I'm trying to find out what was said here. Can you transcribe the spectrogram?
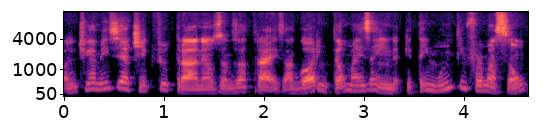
Antigamente você já tinha que filtrar, né? Uns anos atrás. Agora então, mais ainda. Porque tem muita informação,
